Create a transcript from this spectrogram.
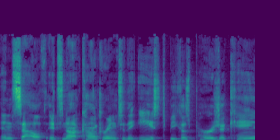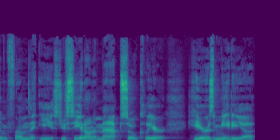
and south. It's not conquering to the east because Persia came from the east. You see it on a map so clear. Here's Media.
